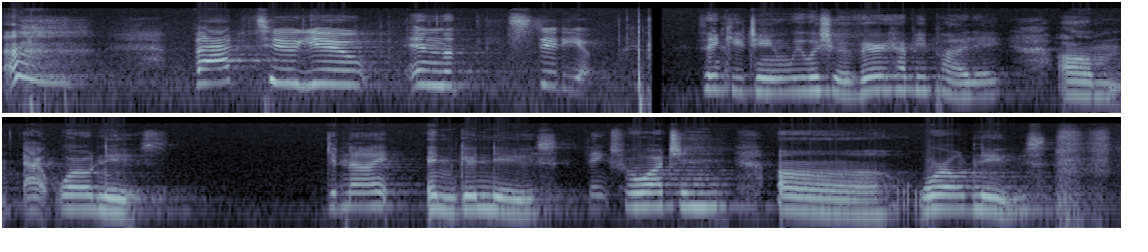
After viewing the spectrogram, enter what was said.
Back to you in the studio. Thank you, team. We wish you a very happy Pi Day um, at World News. Good night and good news. Thanks for watching uh, World News.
